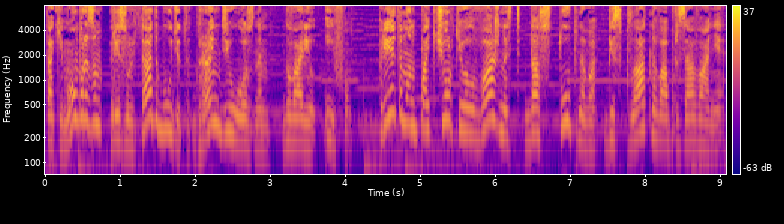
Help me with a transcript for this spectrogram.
Таким образом, результат будет грандиозным, говорил Ифу. При этом он подчеркивал важность доступного, бесплатного образования.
